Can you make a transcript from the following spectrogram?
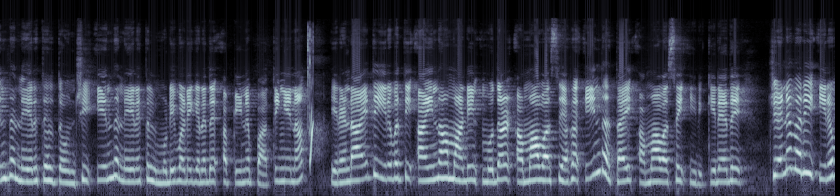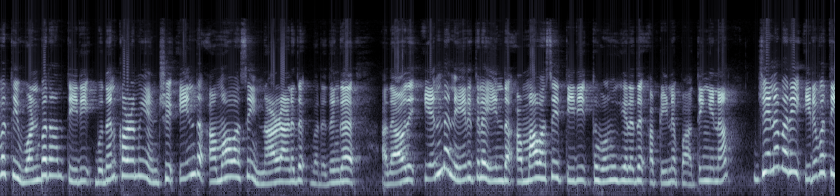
எந்த நேரத்தில் தோன்றி எந்த நேரத்தில் முடிவடைகிறது அப்படின்னு பார்த்தீங்கன்னா இரண்டாயிரத்தி இருபத்தி ஐந்தாம் ஆண்டின் முதல் அமாவாசையாக இந்த தை அமாவாசை இருக்கிறது. ஜனவரி இருபத்தி ஒன்பதாம் தேதி புதன்கிழமை அன்று இந்த அமாவாசை நாளானது வருதுங்க. அதாவது எந்த நேரத்தில் இந்த அமாவாசை தேதி துவங்குகிறது அப்படின்னு பார்த்தீங்கன்னா ஜனவரி இருபத்தி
